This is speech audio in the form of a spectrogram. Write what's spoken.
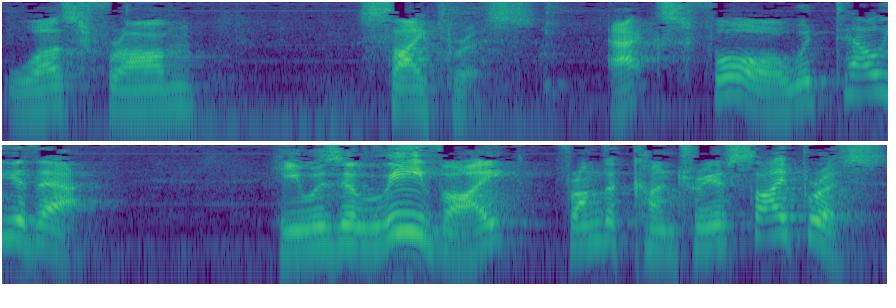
was from Cyprus. Acts 4 would tell you that. He was a Levite from the country of Cyprus.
